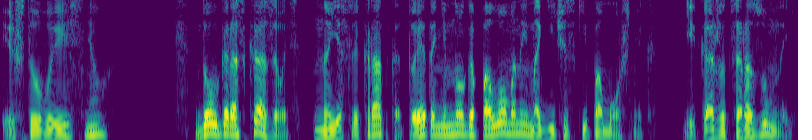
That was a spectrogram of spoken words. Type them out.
«И что выяснил?» Долго рассказывать, но если кратко, то это немного поломанный магический помощник. И кажется разумный.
